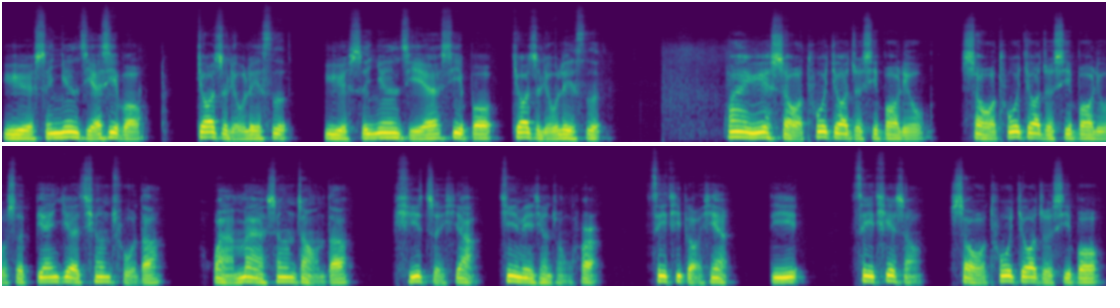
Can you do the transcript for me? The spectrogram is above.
与神经节细胞胶质瘤类似，与神经节细胞胶质瘤类似。关于少突胶质细胞瘤，少突胶质细胞瘤是边界清楚的、缓慢生长的皮脂下浸润性肿块。CT 表现：第一，CT 上少突胶质细胞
